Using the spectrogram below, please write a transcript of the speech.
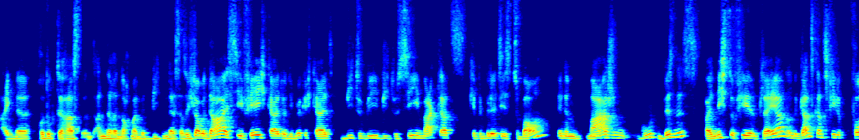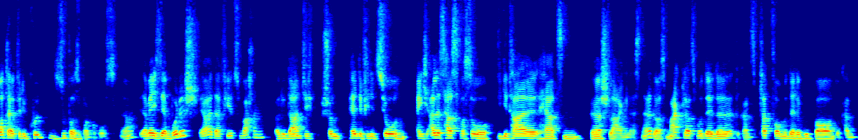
eigene Produkte hast und andere nochmal mit bieten lässt. Also ich glaube, da ist die Fähigkeit und die Möglichkeit, B2B, B2C Marktplatz-Capabilities zu bauen in einem margenguten Business bei nicht so vielen Playern und ganz, ganz viel Vorteil für den Kunden super, super groß. Ja? Da wäre ich sehr bullish, ja, da viel zu machen, weil du da natürlich schon per Definition eigentlich alles hast, was so digital Herzen höher schlagen lässt. Ne? Du hast Marktplatzmodelle, du kannst Plattformmodelle gut bauen, du kannst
